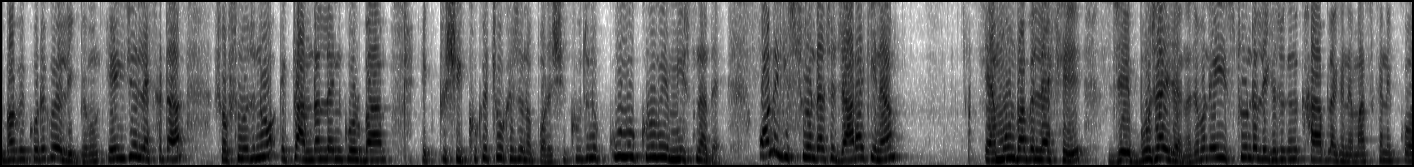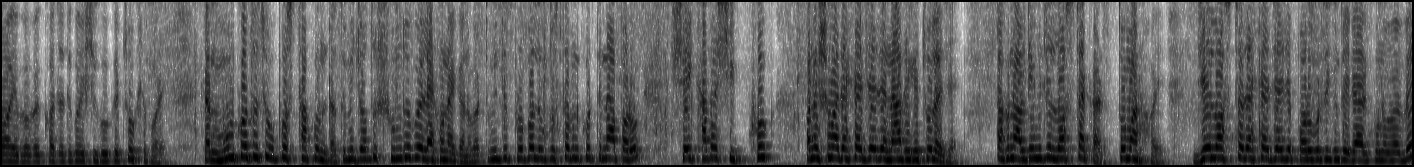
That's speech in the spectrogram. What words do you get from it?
এভাবে করে করে লিখবে। এবং এই যে লেখাটা সবসময়ের জন্য একটু আন্ডারলাইন করবা, একটু শিক্ষকের চোখে যেন পড়ে, শিক্ষক যেন কোনো ক্রমে মিস না দেয়। অনেক স্টুডেন্ট আছে যারা কিনা এমনভাবে লেখে যে বোঝাই যায় না। যেমন এই স্টুডেন্টটা লিখেছো কিন্তু খারাপ লাগে না, মাঝখানে ক, এভাবে ক, যাতে করে শিক্ষকের চোখে পড়ে। কারণ মূল কথা হচ্ছে উপস্থাপনটা। তুমি যত সুন্দর করে লেখো না কেন, বা তুমি যদি প্রপারলি উপস্থাপন করতে না পারো, সেই খাতা শিক্ষক অনেক সময় দেখা যায় যে না দেখে চলে যায়। তখন আলটিমেটলি লসটা কার? তোমার হয়। যে লসটা দেখা যায় যে পরবর্তী কিন্তু এটা আর কোনোভাবে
